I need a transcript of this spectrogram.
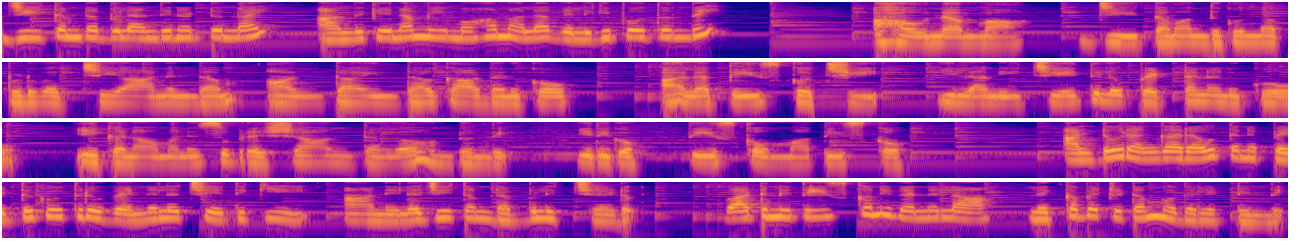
జీతం డబ్బులు అందినట్టున్నాయి. అందుకేనా మీ మొహం అలా వెలిగిపోతుంది? అవునమ్మా. జీతం అందుకున్నప్పుడు వచ్చే ఆనందం అంతా ఇంత కాదనుకో. అలా తీసుకొచ్చి ఇలా నీ చేతిలో పెట్టననుకో. ఇక నా మనసు ప్రశాంతంగా ఉంటుంది. ఇదిగో తీసుకోమ్మా తీసుకో. అంటూ రంగారావు తన పెద్ద కూతురు వెన్నెల చేతికి ఆ నెల జీతం డబ్బులిచ్చాడు. వాటిని తీసుకుని వెన్నెల లెక్కబెట్టడం మొదలెట్టింది.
